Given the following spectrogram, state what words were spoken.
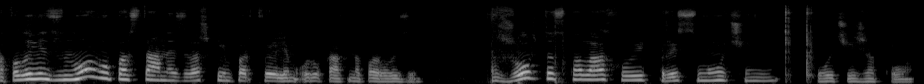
А коли він знову постане з важким портфелем у руках на порозі, жовто спалахують присмучені очі Жако.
